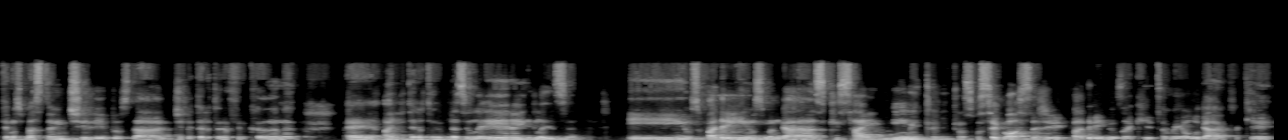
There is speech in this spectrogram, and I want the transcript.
temos bastante livros da, de literatura africana, é, a literatura brasileira e inglesa. E os quadrinhos, mangás, que saem muito. Então, se você gosta de quadrinhos, aqui também é o lugar, porque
